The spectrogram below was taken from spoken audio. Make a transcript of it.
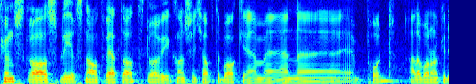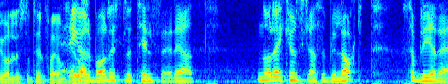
kunstgras blir snart vedtatt. Da er vi kanskje kjapt tilbake med en eh, pod. Eller var det noe du hadde lyst til å tilføye? om Jeg hadde bare lyst til å tilføye det at når det kunstgresset blir lagt, så blir det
